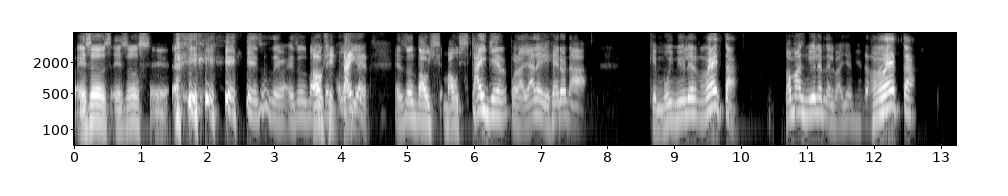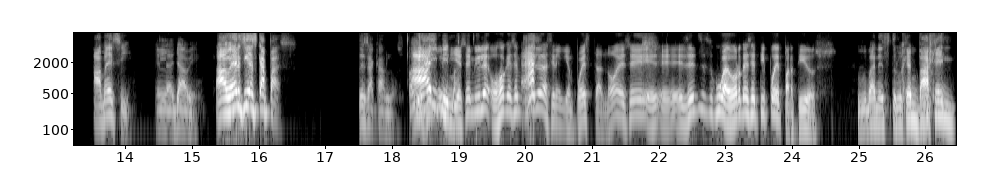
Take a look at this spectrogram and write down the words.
esos, esos, eh, esos, de- esos de esos Baus- Bausteiger, por allá le dijeron a que muy Müller reta, Thomas Müller del Bayern Müller, reta a Messi en la llave. A ver si es capaz de sacarlos. Ay, mi y ese Müller, ojo que ese Ah. Müller las tiene bien puestas, ¿no? Ese, e- e- ese es jugador de ese tipo de partidos. Van Strugenbachen.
